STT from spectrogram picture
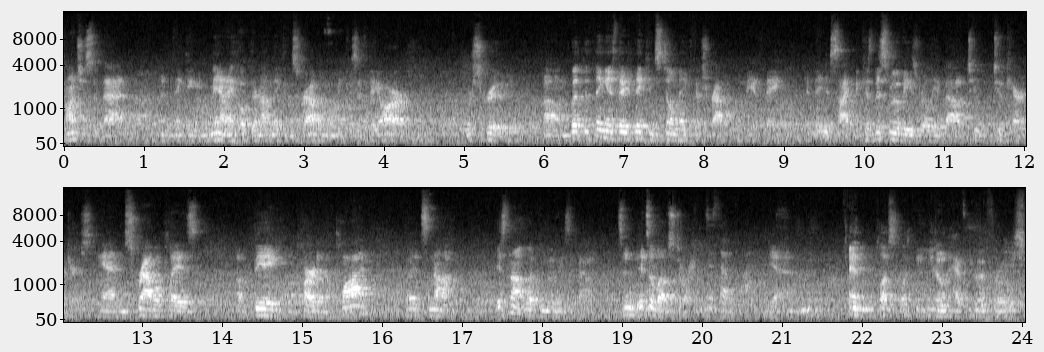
conscious of that and thinking, man, I hope they're not making a Scrabble movie because if they are, we're screwed. Um, but the thing is, they, they can still make their Scrabble movie if they if they decide because this movie is really about two two characters and Scrabble plays a big part in the plot, but it's not it's not what the movie's about. It's a, it's a love story. It's a subplot. Yeah. And plus, lucky you don't have UFOs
